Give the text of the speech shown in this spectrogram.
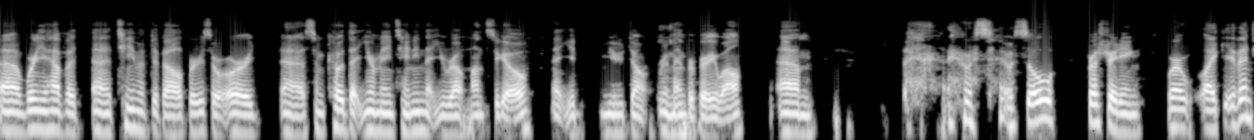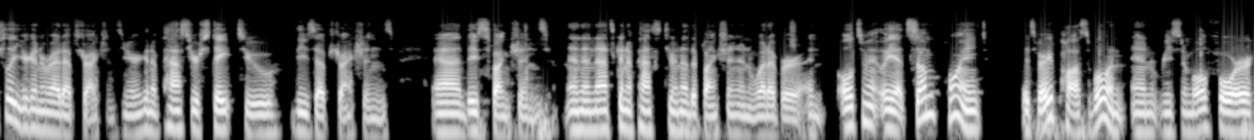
uh, where you have a, a, team of developers or, or uh, some code that you're maintaining that you wrote months ago that you you don't remember very well. Um, it was it was so frustrating. Where like eventually you're going to write abstractions and you're going to pass your state to these abstractions and these functions and then that's going to pass to another function and whatever and ultimately at some point it's very possible and, and reasonable for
